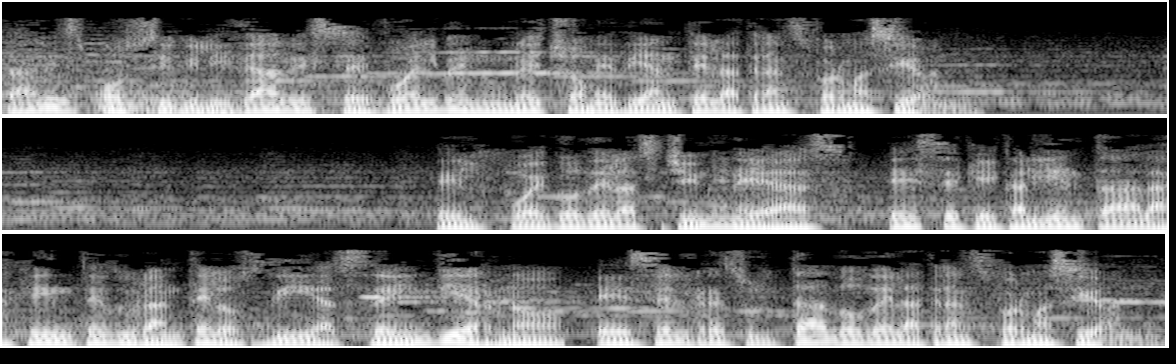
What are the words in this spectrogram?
Tales posibilidades se vuelven un hecho mediante la transformación. El fuego de las chimeneas, ese que calienta a la gente durante los días de invierno, es el resultado de la transformación.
